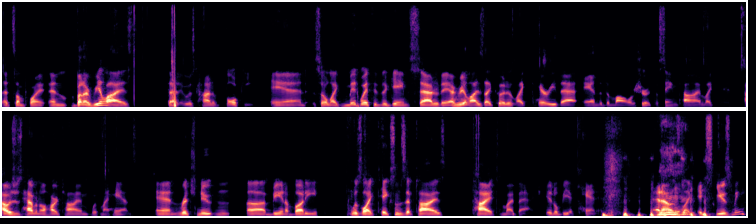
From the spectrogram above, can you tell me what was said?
at some point, and but I realized that it was kind of bulky. And so, like midway through the game Saturday, I realized I couldn't like carry that and the demolisher at the same time. Like I was just having a hard time with my hands. And Rich Newton, uh, being a buddy, was like, "Take some zip ties, tie it to my back. It'll be a cannon." And I was like, "Excuse me."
